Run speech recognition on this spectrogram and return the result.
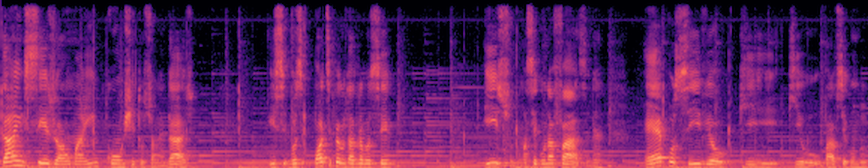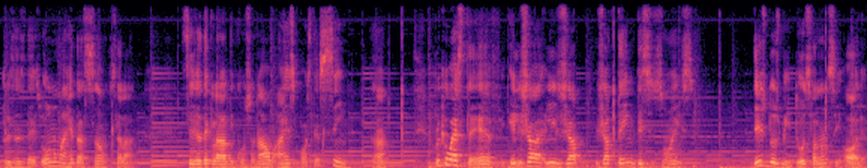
dá ensejo a uma inconstitucionalidade. E se, você, pode se perguntar para você isso numa segunda fase, né? é possível que, que o parágrafo segundo do 310, ou numa redação, sei lá, seja declarado inconstitucional? A resposta é sim, tá? Porque o STF, ele já, ele já, já tem decisões desde 2012 falando assim, olha,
